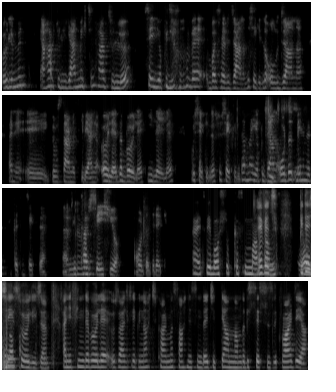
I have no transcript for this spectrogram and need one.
ölümün yani her türlü yenmek için her türlü şey yapacağını ve başaracağını bir şekilde olacağını hani e, göstermesi gibi yani öyle de böyle hileyle bu şekilde şu şekilde ama yapacağını orada benim de dikkatimi çekti. Yani bir taş Evet. değişiyor orada direkt. Evet bir boşluk kısmı mı Evet. Bir de şeyi söyleyeceğim. Hani filmde böyle özellikle günah çıkarma sahnesinde ciddi anlamda bir sessizlik vardı ya.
